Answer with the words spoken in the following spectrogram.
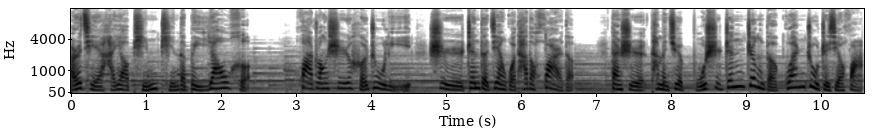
而且还要频频地被吆喝。化妆师和助理是真的见过他的画的，但是他们却不是真正的关注这些画，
